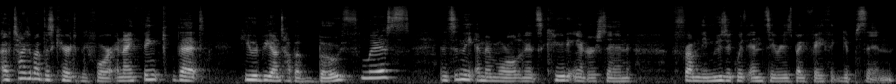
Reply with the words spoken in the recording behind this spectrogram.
I've talked about this character before, and I think that he would be on top of both lists. And it's in the MM world, and it's Cade Anderson from the Music Within series by Faith Gibson.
